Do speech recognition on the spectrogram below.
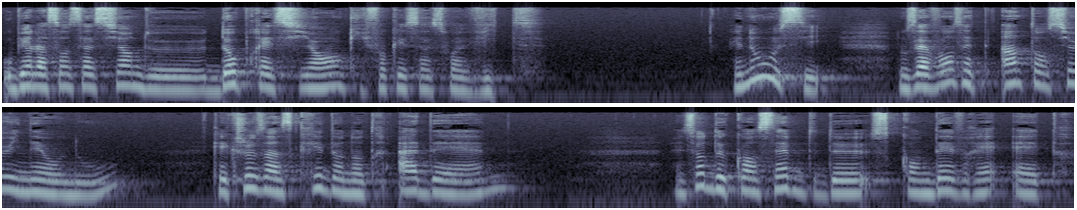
ou bien la sensation d'oppression qu'il faut que ça soit vite. Et nous aussi, nous avons cette intention innée en nous, quelque chose inscrit dans notre ADN, une sorte de concept de ce qu'on devrait être.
